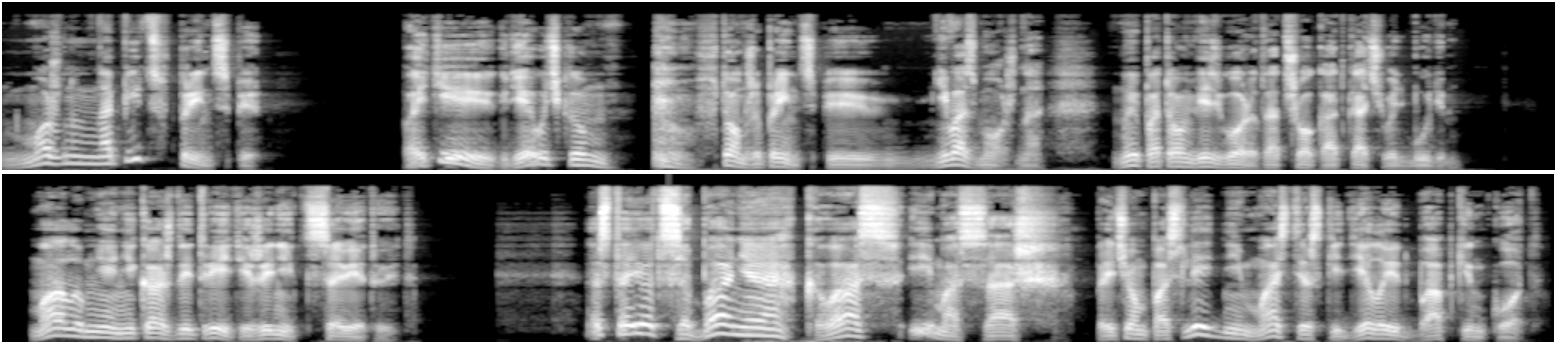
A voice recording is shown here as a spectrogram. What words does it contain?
можно напиться в принципе. Пойти к девочкам в том же принципе невозможно. Мы потом весь город от шока откачивать будем. Мало мне не каждый третий жениться советует. Остается баня, квас и массаж. Причем последний мастерски делает бабкин кот.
